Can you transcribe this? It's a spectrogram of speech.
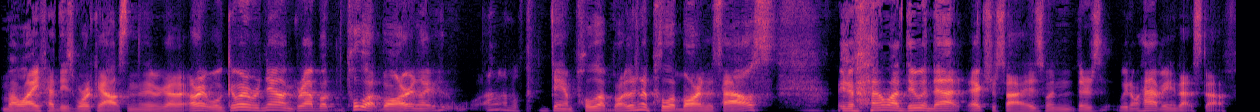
my wife had these workouts and they were like, all right, well, go over now and grab up the pull up bar. And like, I don't have a damn pull up bar. There's no pull up bar in this house. You know, how am I doing that exercise when there's, we don't have any of that stuff?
